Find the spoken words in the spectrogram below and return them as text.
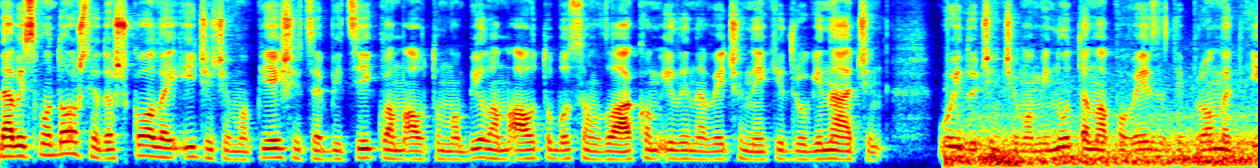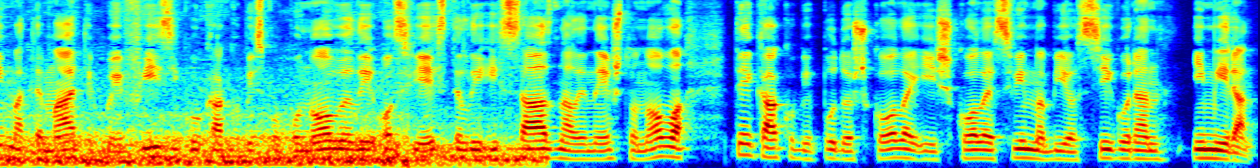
Da bismo došli do škole ići ćemo pješice, biciklom, automobilom, autobusom, vlakom ili na već neki drugi način. U idućim ćemo minutama povezati promet i matematiku i fiziku kako bismo ponovili, osvijestili i saznali nešto novo, te kako bi put do škole i škole svima bio siguran i miran.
